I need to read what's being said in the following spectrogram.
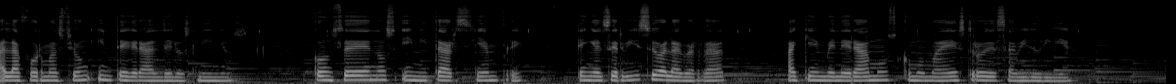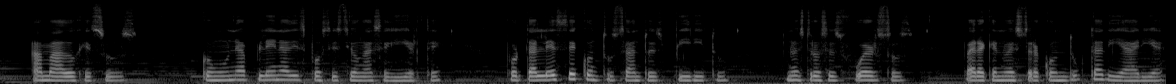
a la formación integral de los niños. Concédenos imitar siempre, en el servicio a la verdad, a quien veneramos como Maestro de Sabiduría. Amado Jesús, con una plena disposición a seguirte, fortalece con tu Santo Espíritu nuestros esfuerzos para que nuestra conducta diaria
